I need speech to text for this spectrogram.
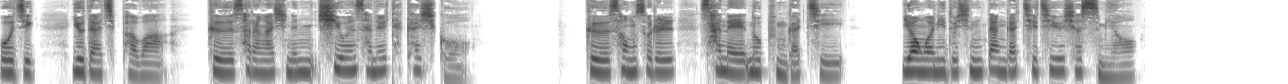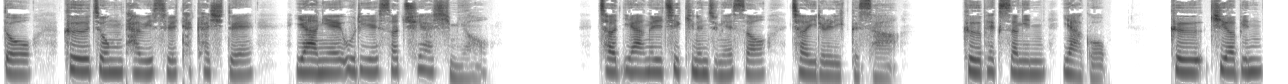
오직 유다 지파와 그 사랑하시는 시온산을 택하시고 그 성소를 산의 높음같이 영원히 두신 땅같이 지으셨으며 또 그 종 다윗을 택하시되 양의 우리에서 취하시며 젖 양을 지키는 중에서 저희를 이끄사 그 백성인 야곱, 그 기업인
